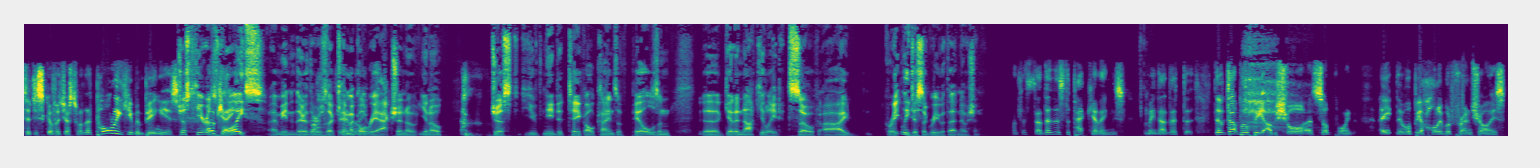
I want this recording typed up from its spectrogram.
to discover just what an appalling human being he is. Just hear his okay. voice. I mean, there there's oh, a chemical me. reaction of you know, just you need to take all kinds of pills and uh, get inoculated. So I greatly disagree with that notion. And then there's the pet killings. I mean that that that, that will be, I'm sure, at some point, a, there will be a Hollywood franchise,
